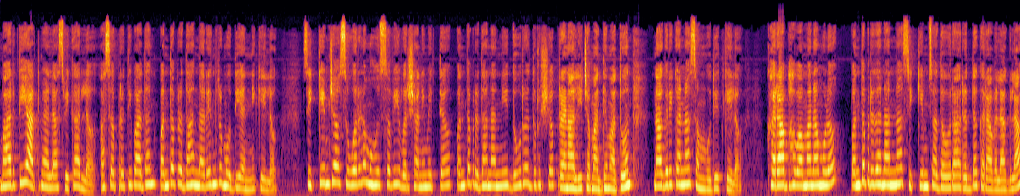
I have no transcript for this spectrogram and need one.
भारतीय आत्म्याला स्वीकारलं असं प्रतिपादन पंतप्रधान नरेंद्र मोदी यांनी केलं. सिक्कीमच्या सुवर्ण महोत्सवी वर्षानिमित्त पंतप्रधानांनी दूरदृश्य प्रणालीच्या माध्यमातून नागरिकांना संबोधित केलं. खराब हवामानामुळे पंतप्रधानांना सिक्कीमचा दौरा रद्द करावा लागला.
